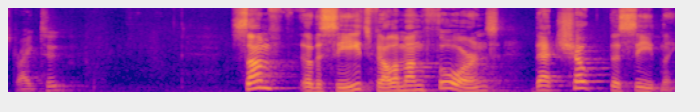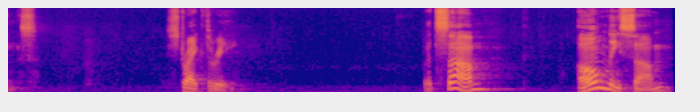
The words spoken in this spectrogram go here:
Strike two. Some of the seeds fell among thorns that choked the seedlings. Strike three. But some, only some,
